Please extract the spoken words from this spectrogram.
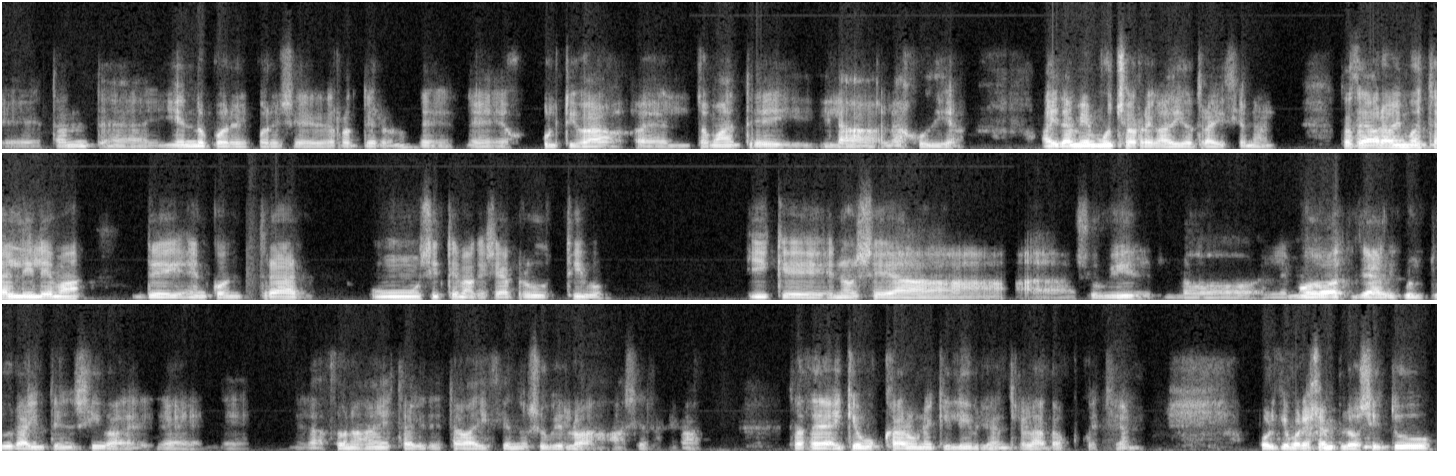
eh, están eh, yendo por, por, ese derrotero, de, cultivar el tomate y, la, judía. Hay también mucho regadío tradicional. Entonces, ahora mismo está el dilema de encontrar un sistema que sea productivo y que no sea subir el modo de agricultura intensiva de, la zona esta que te estaba diciendo, subirlo a, Sierra Nevada. Entonces hay que buscar un equilibrio entre las dos cuestiones. Porque, por ejemplo, si tú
